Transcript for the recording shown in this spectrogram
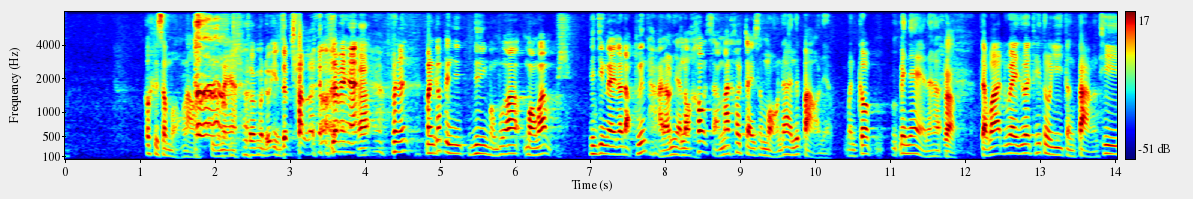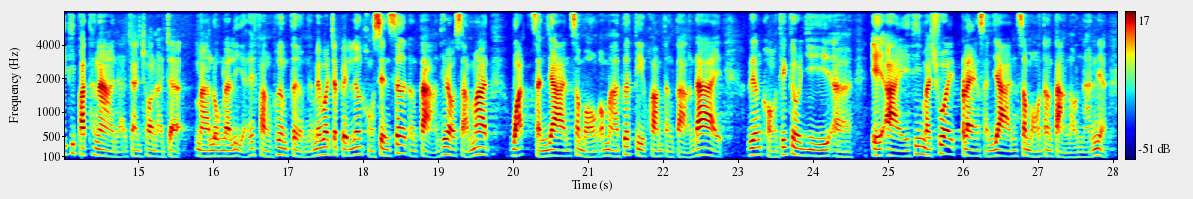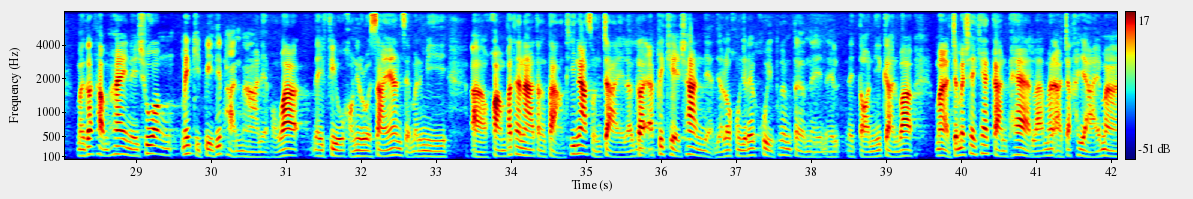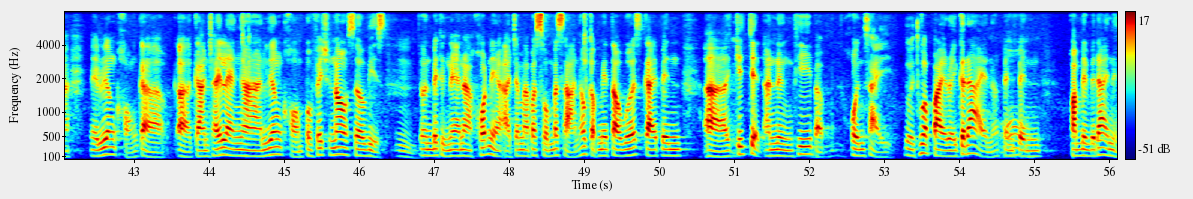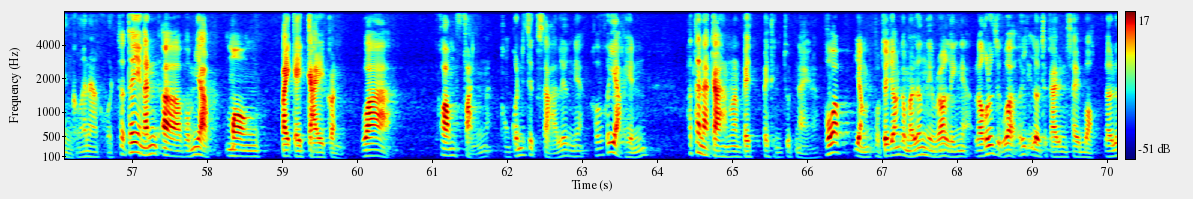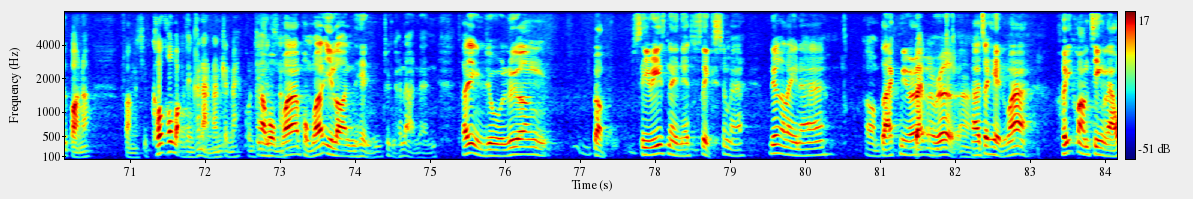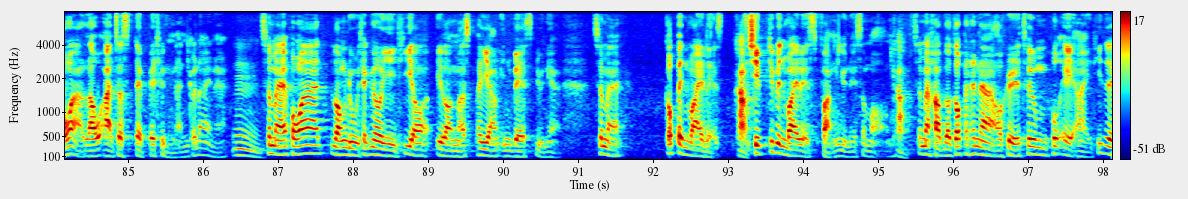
ก็คือสมองเราถูกไหมฮะจนมาดู inception แล้วใช่ไหมฮะเพราะฉะนั้นมันก็เป็นจริงๆผมว่ามองว่าจริงๆในระดับพื้นฐานแล้วเนี่ยเราเข้าสามารถเข้าใจสมองได้หรือเปล่าเนี่ยมันก็ไม่แน่นะครับครับแต่ว่าด้วยด้วยเทคโนโลยีต่างๆ ที่ที่พัฒนาเนี่ยอาจารย์ชอนอาจจะมาลงรายละเอียดให้ฟังเพิ่มเติมนะไม่ว่าจะเป็นเรื่องของเซ็นเซอร์ต่างๆ ที่เราสามารถวัดสัญญาณสมองออกมาเพื่อตีความต่างๆ ได้ เรื่องของเทคโนโลยีเอ่อ AI ที่มาช่วยแปลงสัญญาณสมองต่างๆ เหล่านั้นเนี่ยมันก็ทำให้ในช่วงไม่กี่ปีที่ผ่านมาเนี่ยผมว่าในฟิลของ neuroscience เนี่ยมันมีอ่าความพัฒนาต่างๆ ที่น่าสนใจแล้วก็แอปพลิเคชันเนี่ยเดี๋ยวเราคงจะได้คุยเพิ่มเติมในในในตอนนี้กันว่า มันอาจจะไม่ใช่แค่การแพทย์แล้ว มันอาจจะขยายมาในเรื่องของกาเอ่อการใช้แรงงานเรื่องของ professional service จนไปถึงในอนาคตเนี่ยอาจจะมาผสมผสานเข้ากับ metaverse กลายเป็นกิจเจ็ตอันหนึ่งที่แบบ คนใส่โดยทั่วไปเลยก็ได้นะเป็นเป็นความเป็นไปได้หนึ่งของอนาคต ถ้าถ้าอย่างนั้นเอ่อผมอยากมองไปไกลๆก่อนว่าความฝันของคนที่ศึกษาเรื่องเนี้ยเขาก็อยากเห็นพัฒนาการของมันไปไปถึงจุดไหนนะเพราะว่าอย่างผมจะย้อนกลับมาเรื่อง neural link เนี่ยเราก็รู้สึกว่าเฮ้ยเราจะกลายเป็นไซบอร์กแล้วหรือเปล่านะฝั่งชิปเขาเขาหวังถึงขนาดนั้นกันไหมคนที่ศึอะกษาผมว่าผมว่าอีลอนเห็นถึงขนาดนั้น ถ้าอย่างดูเรื่องแบบซีรีส์ใน Netflix ใช่ไหมเรื่องอะไรนะเอ่อ Black Mirror Black Mirror อ่าเราจะเห็นว่าเฮ้ยความจริงแล้วอะเราอาจจะสเต็ปไปถึงนั้นก็ได้นะใช่ไหมเพราะว่าลองดูเทคโนโลยีที่อีลอนมัสพยายาม invest อยู่เนี่ยใช่ไหมก็เป็น wireless ครับชิปที่เป็น wireless ฝังอยู่ในสมองครับใช่ไหมครับแล้วก็พัฒนาอัลกอริทึมพวก AI ที่จะ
